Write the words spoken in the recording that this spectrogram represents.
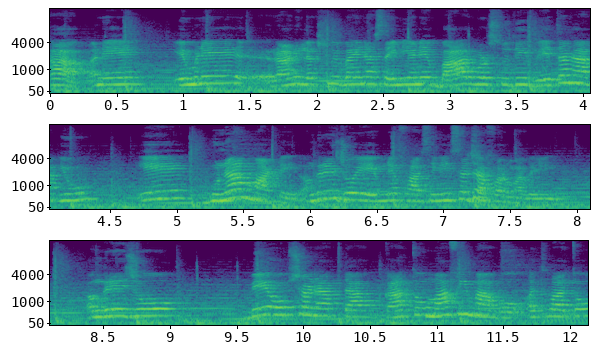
હા, અને એમણે રાણી લક્ષ્મીબાઈના સૈન્યને બાર વર્ષ સુધી વેતન આપ્યું એ ગુના માટે અંગ્રેજોએ એમને ફાંસીની સજા ફરમાવેલી. અંગ્રેજો બે ઓપ્શન આપતા, કાં તો માફી માગો અથવા તો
